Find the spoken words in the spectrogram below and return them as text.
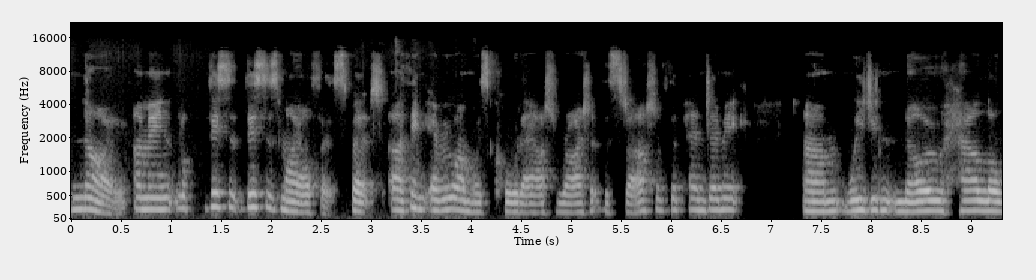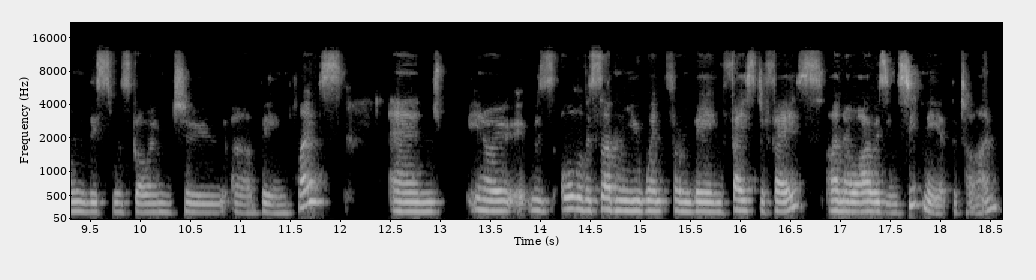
No, I mean, look, this is this is my office, but I think everyone was caught out right at the start of the pandemic. Um, we didn't know how long this was going to uh, be in place. And, you know, it was all of a sudden you went from being face to face. I know I was in Sydney at the time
